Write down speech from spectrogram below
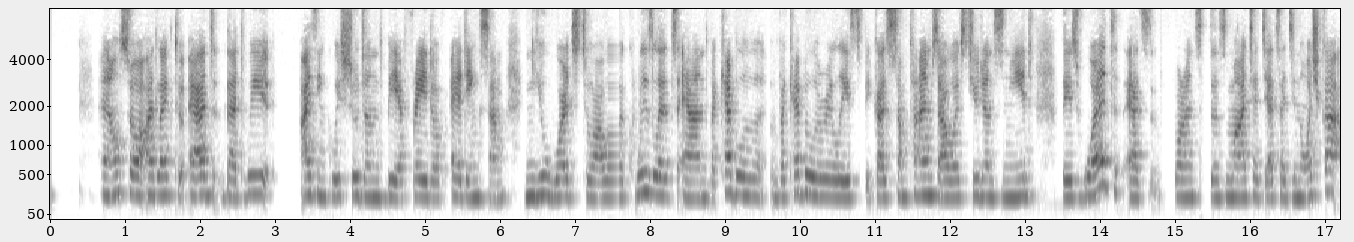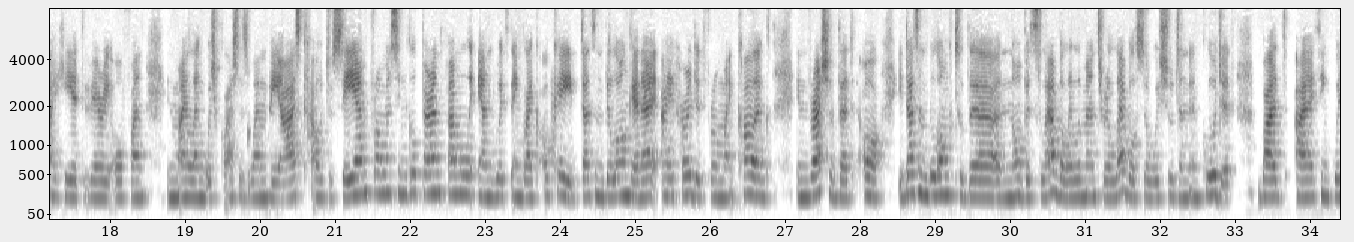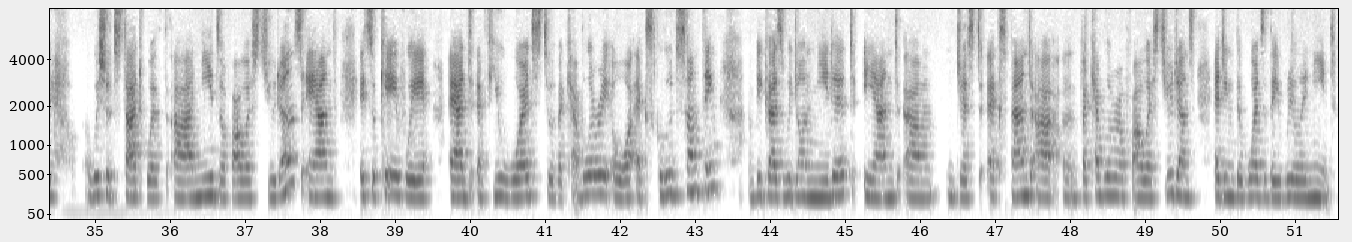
and also i'd like to add that we I think we shouldn't be afraid of adding some new words to our Quizlets and vocabulary, vocabulary lists because sometimes our students need this word as for instance, мать, отец, одиночка. I hear it very often in my language classes when they ask how to say I'm from a single parent family. And we think like, okay, it doesn't belong. And I, I heard it from my colleagues in Russia that, oh, it doesn't belong to the novice level, elementary level. So we shouldn't include it. But I think we we should start with uh, needs of our students. And it's okay if we add a few words to vocabulary or exclude something because we don't need it. And um, just expand our uh, vocabulary of our students adding the words they really need.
